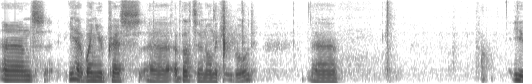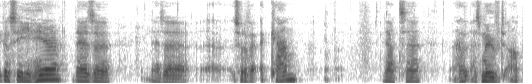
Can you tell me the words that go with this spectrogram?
and yeah when you press uh, a button on the keyboard uh, you can see here there's a there's a, sort of a, a, cam that uh, has moved up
